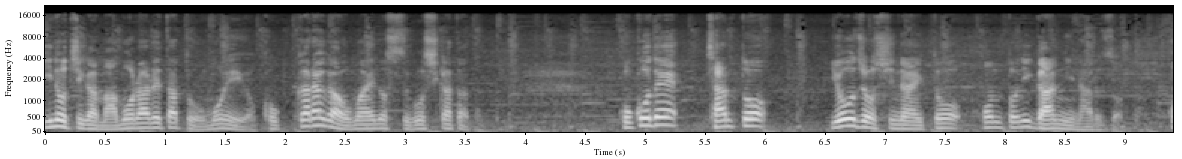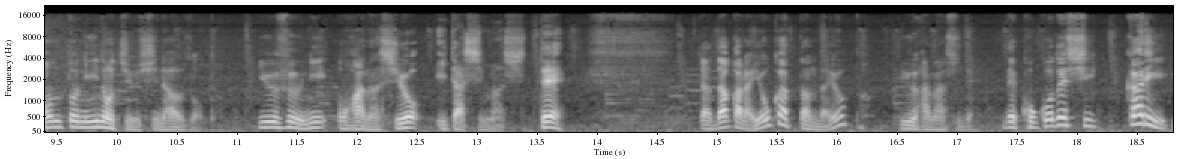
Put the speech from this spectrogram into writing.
命が守られたと思えよ。こっからがお前の過ごし方だと。ここでちゃんと養生しないと本当にがんになるぞと。本当に命を失うぞと。いうふうにお話をいたしまして。だから良かったんだよという話で。でここでしっかり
